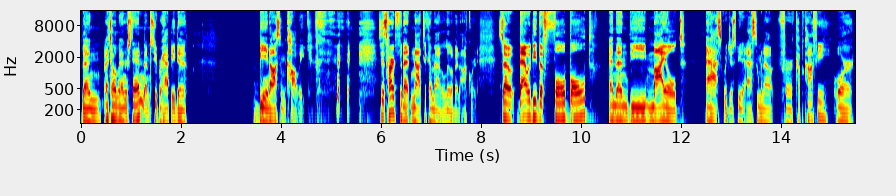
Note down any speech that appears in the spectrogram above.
then I totally understand. I'm super happy to be an awesome colleague. it's hard for that not to come out a little bit awkward. So that would be the full bold. And then the mild ask would just be to ask someone out for a cup of coffee or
